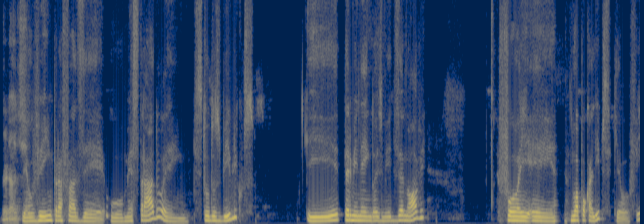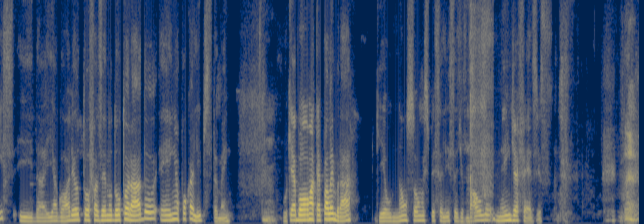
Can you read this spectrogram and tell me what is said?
Verdade. Eu vim para fazer o mestrado em estudos bíblicos e terminei em 2019. Foi no Apocalipse que eu fiz, e daí agora eu estou fazendo doutorado em Apocalipse também. Hum. O que é bom até para lembrar que eu não sou um especialista de Paulo nem de Efésios. É.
